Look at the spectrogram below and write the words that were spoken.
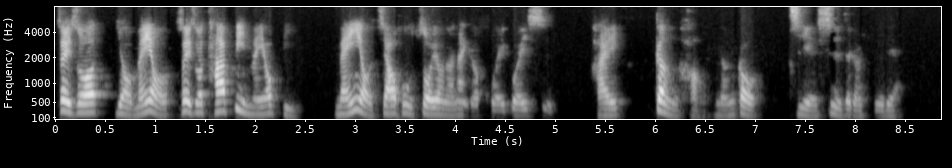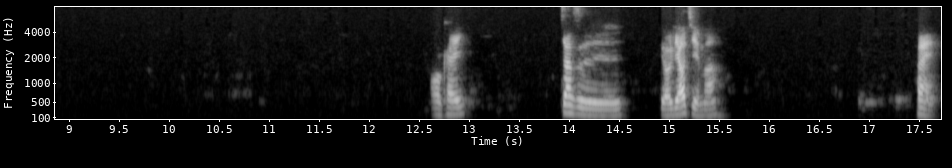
所以说有没有，所以说它并没有比没有交互作用的那个回归式还更好，能够解释这个资料。OK，这样子有了解吗？嗨，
